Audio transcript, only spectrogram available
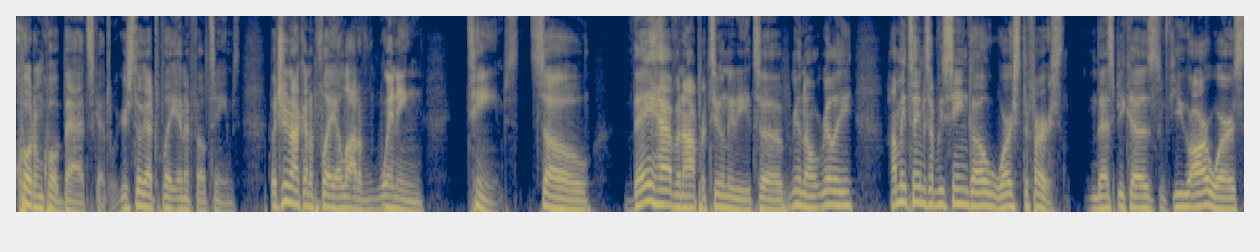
quote unquote bad schedule. You're still got to play NFL teams, but you're not gonna play a lot of winning teams. So they have an opportunity to, you know, really. How many teams have we seen go worst to first? That's because if you are worse,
